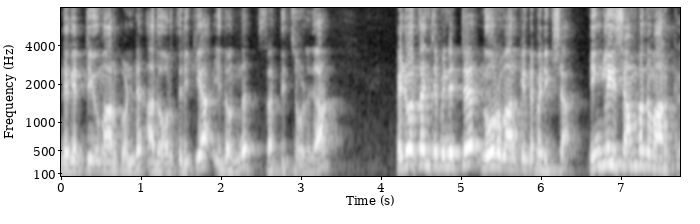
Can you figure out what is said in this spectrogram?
നെഗറ്റീവ് മാർക്ക് ഉണ്ട് അത് ഓർത്തിരിക്കുക. ഇതൊന്ന് ശ്രദ്ധിച്ചോളുക. എഴുപത്തഞ്ച് മിനിറ്റ് നൂറ് മാർക്കിന്റെ പരീക്ഷ. ഇംഗ്ലീഷ് അമ്പത് മാർക്ക്.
